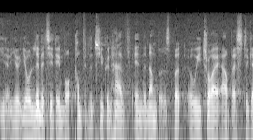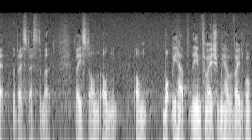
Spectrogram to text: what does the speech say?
you know, you're, you're, limited in what confidence you can have in the numbers, but we try our best to get the best estimate based on, on, on what we have, the information we have available.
